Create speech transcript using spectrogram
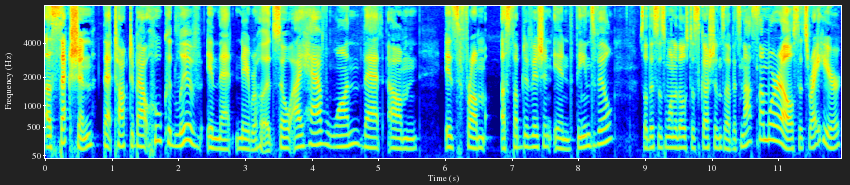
a section that talked about who could live in that neighborhood. So I have one that um, is from a subdivision in Thiensville. So this is one of those discussions of it's not somewhere else; it's right here,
